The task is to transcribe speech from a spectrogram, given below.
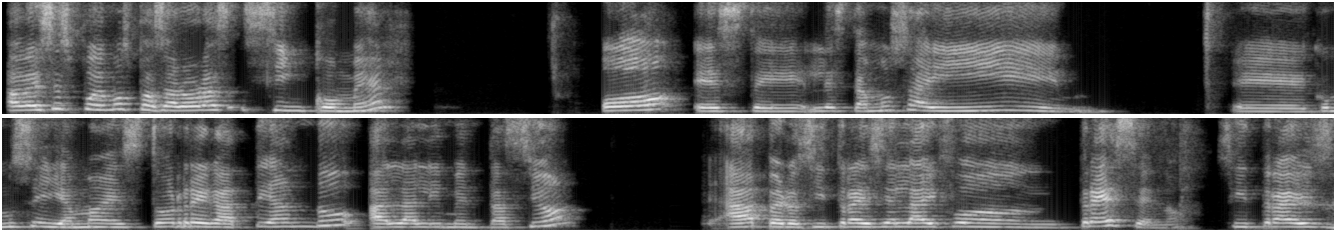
a veces podemos pasar horas sin comer o este, le estamos ahí, eh, ¿cómo se llama esto? Regateando a la alimentación. Ah, pero si traes el iPhone 13, ¿no? Si traes,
